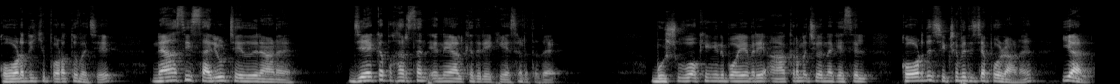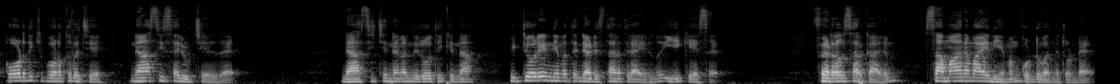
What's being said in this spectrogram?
കോടതിക്ക് പുറത്തുവച്ച് നാസി സല്യൂട്ട് ചെയ്തതിനാണ് ജേക്കബ് ഹർസൻ എന്നയാൾക്കെതിരെ കേസെടുത്തത്. ബുഷ് വാക്കിങ്ങിന് പോയവരെ ആക്രമിച്ചു എന്ന കേസിൽ കോടതി ശിക്ഷ വിധിച്ചപ്പോഴാണ് ഇയാൾ കോടതിക്ക് പുറത്തുവച്ച് നാസി സല്യൂട്ട് ചെയ്തത്. നാസി ചിഹ്നങ്ങൾ നിരോധിക്കുന്ന വിക്ടോറിയൻ നിയമത്തിന്റെ അടിസ്ഥാനത്തിലായിരുന്നു ഈ കേസ്. ഫെഡറൽ സർക്കാരും സമാനമായ നിയമം കൊണ്ടുവന്നിട്ടുണ്ട്.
